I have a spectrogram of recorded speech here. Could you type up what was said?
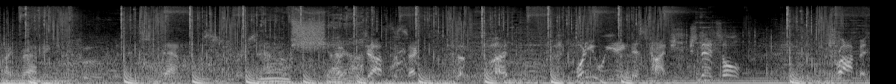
By grabbing food with its stems. Oh, shut up. Just a second. What? What are you eating this time? Schnitzel? Drop it.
